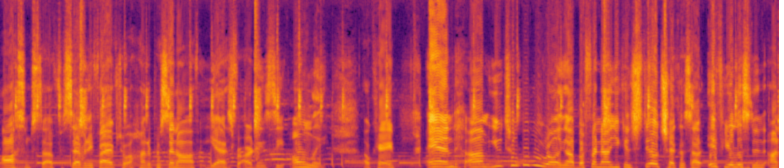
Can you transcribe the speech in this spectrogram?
awesome stuff. 75 to 100% off. Yes for rdc only. Okay? And um, youtube will be rolling out but for now you can still check us out. If you're listening on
